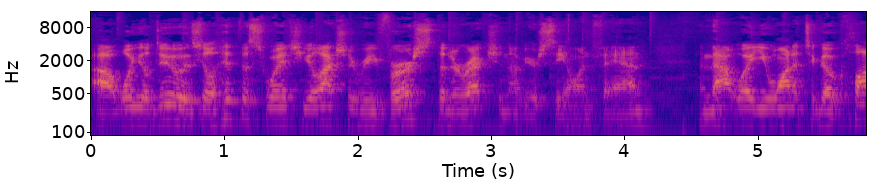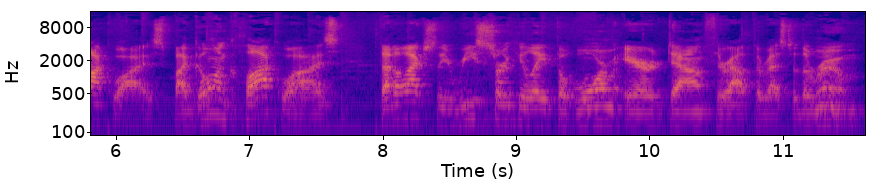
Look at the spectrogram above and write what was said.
Uh, what you'll do is you'll hit the switch, you'll actually reverse the direction of your ceiling fan, and that way you want it to go clockwise. By going clockwise, that'll actually recirculate the warm air down throughout the rest of the room.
